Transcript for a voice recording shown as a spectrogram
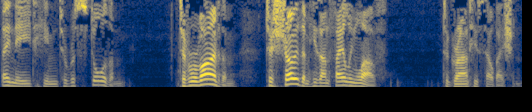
They need him to restore them, to revive them, to show them his unfailing love, to grant his salvation.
